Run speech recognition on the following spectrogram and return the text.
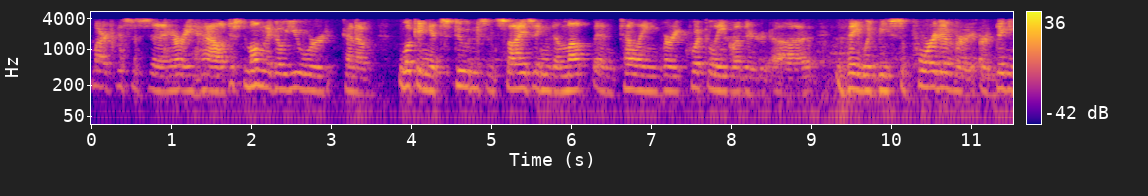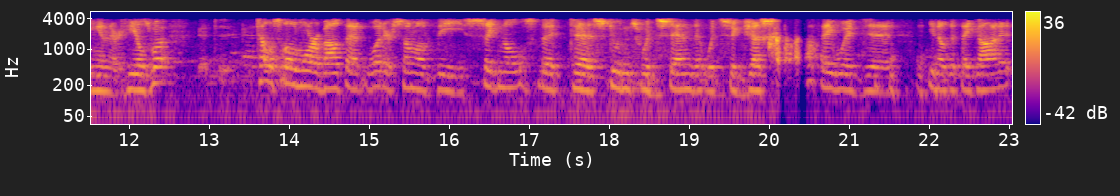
Mark, this is uh, Harry Howell. Just a moment ago, you were kind of looking at students and sizing them up and telling very quickly whether uh, they would be supportive or, or, digging in their heels. What? Tell us a little more about that. What are some of the signals that uh, students would send that would suggest that they would, uh, you know, that they got it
